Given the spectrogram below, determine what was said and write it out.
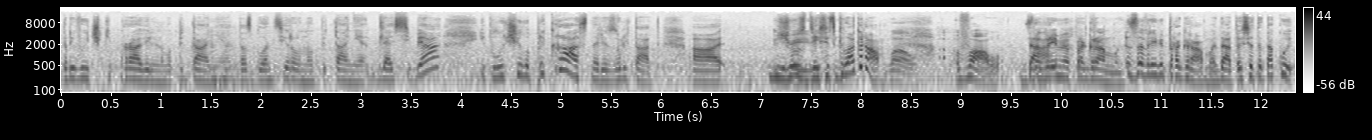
привычки правильного питания, mm-hmm. да, сбалансированного питания для себя и получила прекрасный результат а, минус 10 килограмм. Вау. Вау, да. За время программы. За время программы, да. То есть это такой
